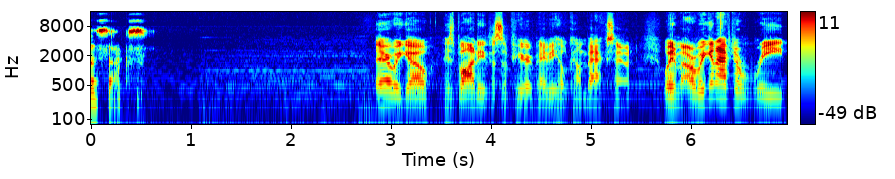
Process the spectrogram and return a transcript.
This sucks. There we go. His body disappeared. Maybe he'll come back soon. Wait a minute. Are we gonna have to read?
